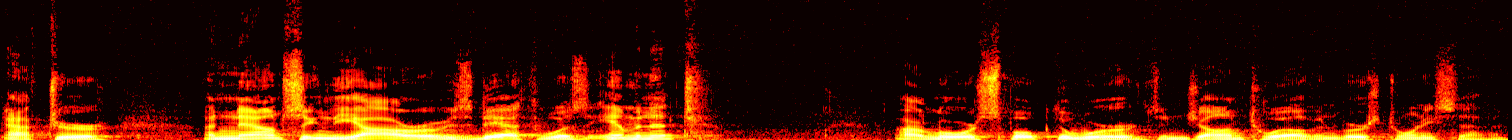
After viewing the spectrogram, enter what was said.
After announcing the hour of his death was imminent, our Lord spoke the words in John 12 and verse 27.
